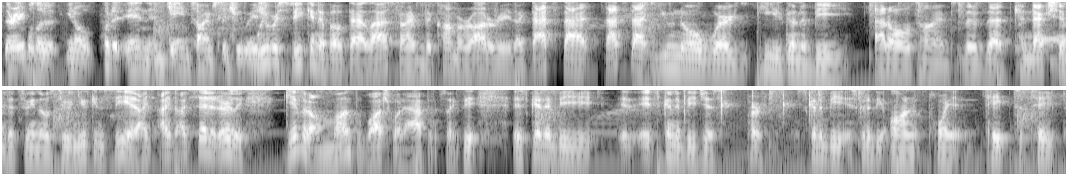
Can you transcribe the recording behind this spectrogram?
they're able to, you know, put it in in game time situations. we were speaking about that last time. The camaraderie, like that's that. That's that. You know where he's gonna be at all times. There's that connection between those two, and you can see it. I, I, I've said it early. Give it a month. Watch what happens. Like the, it's gonna be. It, it's gonna be just perfect. It's gonna be. It's gonna be on point, tape to tape.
